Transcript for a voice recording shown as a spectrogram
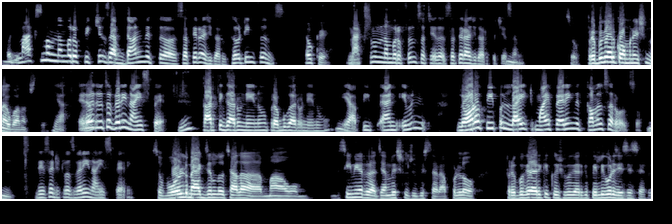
But maximum number of pictures I've done with uh, Satyaraj Garu, 13 films. Okay Maximum number of films Satya, Satyaraj Garu చేశాను. సో ప్రభు గారి కాంబినేషన్ నాకు బాగా నచ్చుతుంది Yeah. It was, it's a very nice pair. Hmm. Karthik Garu Nenu, Prabhu Garu Nenu. Hmm. Yeah. People, and even lot of people liked my pairing with Kamal sir also. Hmm. So world మ్యాగజైన్లో చాలా మా సీనియర్ జర్నలిస్టులు చూపిస్తారు అప్పుడులో ప్రభు గారికి ఖుష్బు గారికి పెళ్ళి కూడా చేసేసారు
